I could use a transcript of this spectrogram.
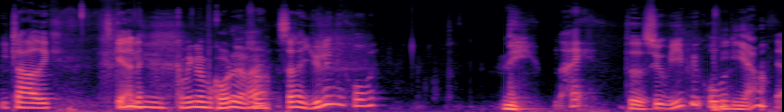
I klarede ikke. Skærne. Kom ikke med på kortet i hvert fald. Nej. Så er der Jyllinge-gruppe. Nej. Nej. Peder Syv Viby-gruppe. Ja, Ja.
